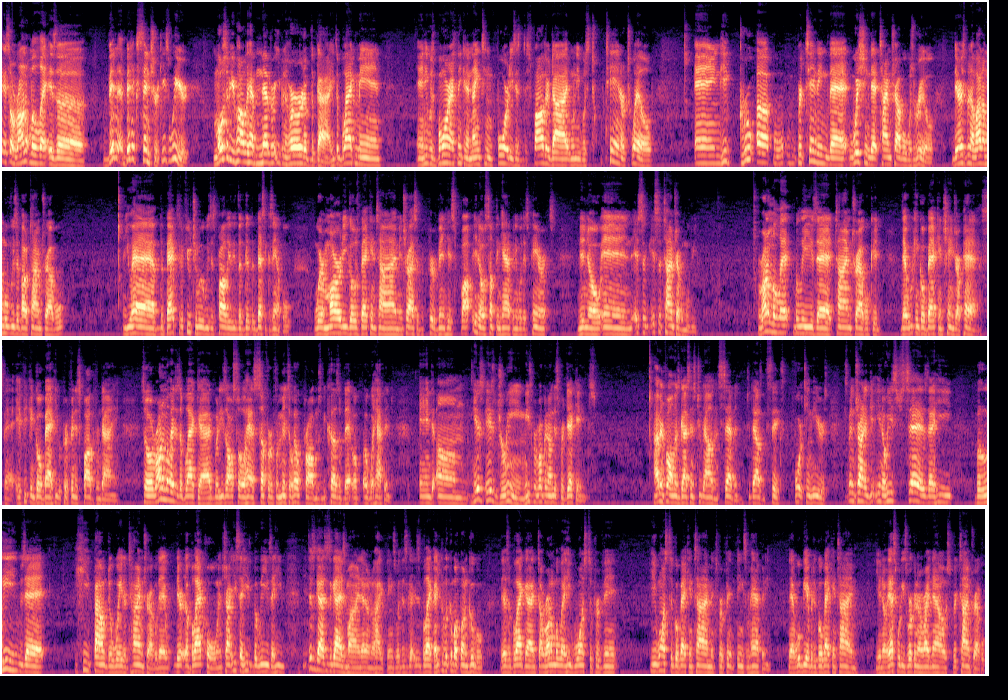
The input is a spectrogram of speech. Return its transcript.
Okay, so Ronald Mallett is a bit a bit eccentric. He's weird. Most of you probably have never even heard of the guy. He's a black man, and he was born, I think, in the 1940s. His father died when he was 10 or 12, and he grew up pretending that, wishing that time travel was real. There's been a lot of movies about time travel. You have the Back to the Future movies is probably the, the best example, where Marty goes back in time and tries to prevent his, you know, something happening with his parents, you know, and it's a it's a time travel movie. Ronald Mallett believes that time travel could that we can go back and change our past. That if he can go back, he could prevent his father from dying. So Ronald Mallett is a black guy, but he's also has suffered from mental health problems because of that of, of what happened. And um, his his dream, he's been working on this for decades. I've been following this guy since 2007, 2006, 14 years. He's been trying to get, you know, he says that he believes that he found a way to time travel, that there's a black hole. And he said he believes that he, this guy's just a guy's mind. I don't know how he thinks, but this guy, this black guy, you can look him up on Google. There's a black guy, Ronald Mallett. He wants to prevent, he wants to go back in time and to prevent things from happening. That we'll be able to go back in time. You know, that's what he's working on right now is for time travel.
